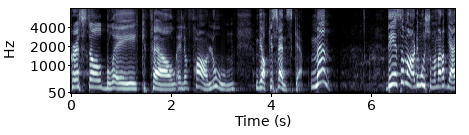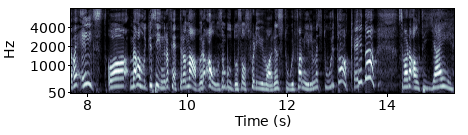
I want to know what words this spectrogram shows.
Crystal Blake Fell Eller Farlon. Vi var ikke svenske. Men det som var det morsomme, var at jeg var eldst. Og med alle kusiner og fetter og naboer og alle som bodde hos oss fordi vi var en stor familie med stor takhøyde, så var det alltid jeg,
